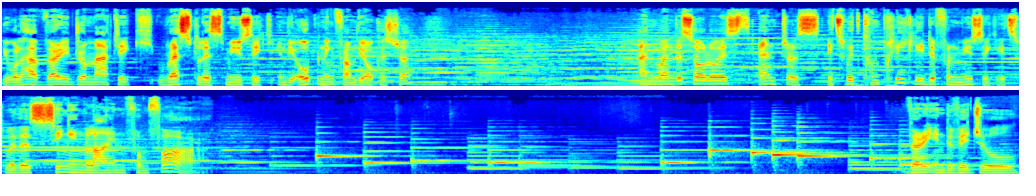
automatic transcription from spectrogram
you will have very dramatic, restless music in the opening from the orchestra. And when the soloist enters, it's with completely different music. It's with a singing line from far. Very individual,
